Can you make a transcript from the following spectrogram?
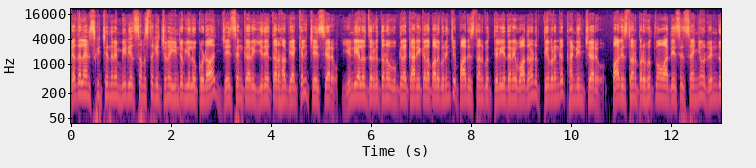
నెదర్లాండ్స్కి చెందిన మీడియా సంస్థకి ఇచ్చిన ఇంటర్వ్యూలో కూడా జయశంకర్ ఇదే తరహా వ్యాఖ్యలు చేశారు. ఇండియాలో జరుగుతున్న ఉగ్ర కార్యకలాపాల గురించి పాకిస్తాన్కు తెలియదనే వాదనను తీవ్రంగా ఖండించారు. పాకిస్తాన్ ప్రభుత్వం ఆ దేశ సైన్యం రెండు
